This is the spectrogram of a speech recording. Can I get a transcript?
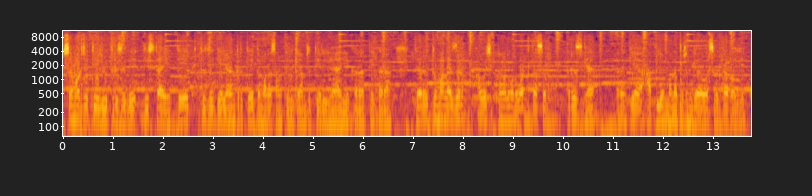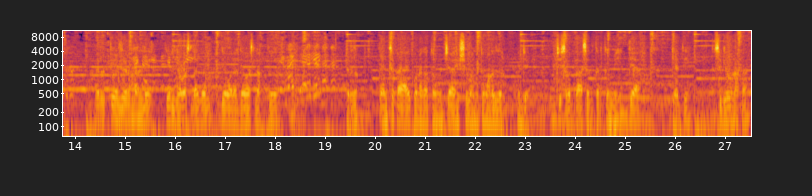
समोर जे तेल विक्रीचं जे दिसत आहे ते तिथं जर गेल्यानंतर ते तुम्हाला सांगतील की आमचं तेल घ्या हे करा ते करा. तर तुम्हाला जर आवश्यकता तुम्हाला वाटत असेल तरच घ्या. कारण की आपली मनापासून देवावर श्रद्धा पाहिजे. तर ते जर म्हणले तेल घ्यावंच लागेल देवाला द्यावंच लागतं तर त्यांचं काय ऐकू नका. तुमच्या हिशोबाने तुम्हाला जर म्हणजे तुमची श्रद्धा असेल तर तुम्ही द्या. घ्या ते. तसं घेऊ नका.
